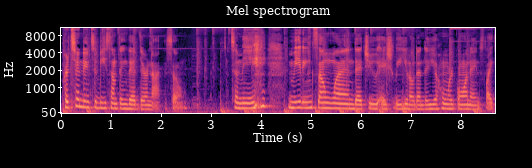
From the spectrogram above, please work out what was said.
pretending to be something that they're not. So to me meeting someone that you actually you know done do your homework on and it's like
